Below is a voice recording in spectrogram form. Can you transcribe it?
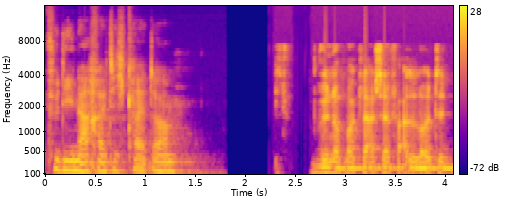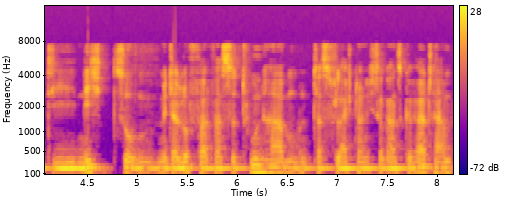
für die Nachhaltigkeit da. Ich will nochmal klarstellen für alle Leute, die nicht so mit der Luftfahrt was zu tun haben und das vielleicht noch nicht so ganz gehört haben,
